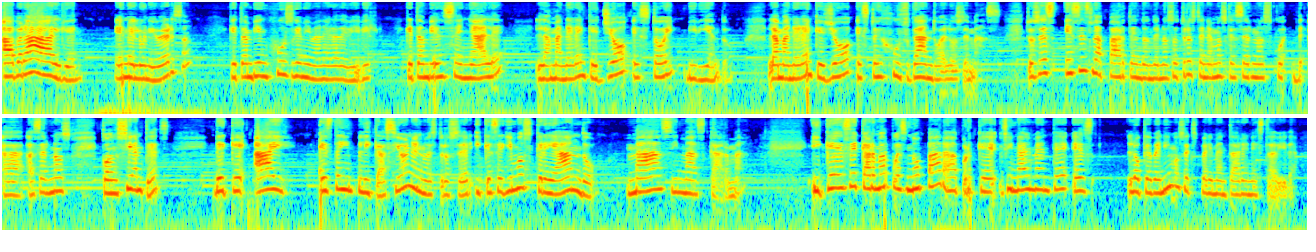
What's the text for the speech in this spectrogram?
habrá alguien en el universo que también juzgue mi manera de vivir que también señale la manera en que yo estoy viviendo, la manera en que yo estoy juzgando a los demás. Entonces, esa es la parte en donde nosotros tenemos que hacernos, hacernos conscientes de que hay esta implicación en nuestro ser y que seguimos creando más y más karma. Y que ese karma pues no para porque finalmente es lo que venimos a experimentar en esta vida.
